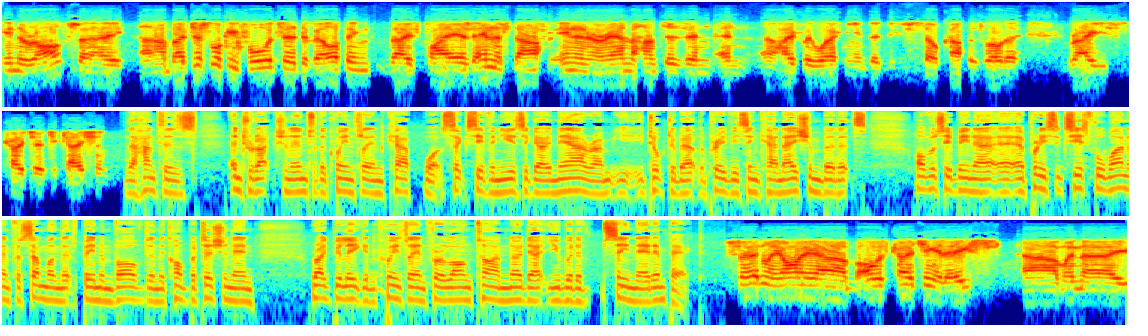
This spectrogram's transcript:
in the role. So, uh, but just looking forward to developing those players and the staff in and around the Hunters, and, and uh, hopefully working in the Digicel Cup as well to raise coach education. The Hunters' introduction into the Queensland Cup, what six, seven years ago now. Um, you, you, talked about the previous incarnation, but it's obviously been a, a pretty successful one, and for someone that's been involved in the competition and rugby league in Queensland for a long time, no doubt you would have seen that impact. Certainly, I um, I was coaching at East um, when they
